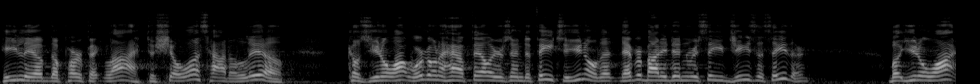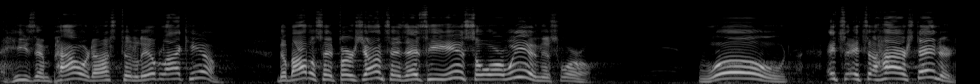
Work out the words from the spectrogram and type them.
He lived the perfect life to show us how to live. Because you know what? We're going to have failures and defeats. You know that everybody didn't receive Jesus either. But you know what? He's empowered us to live like him. The Bible said, First John says, as he is, so are we in this world. Whoa. It's, it's a higher standard.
